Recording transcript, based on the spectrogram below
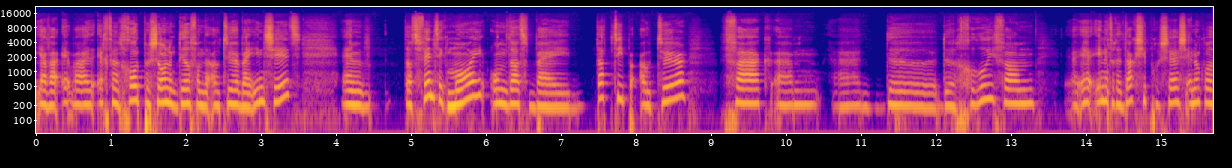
ja, waar, waar echt een groot persoonlijk deel van de auteur bij in zit. En dat vind ik mooi, omdat bij dat type auteur vaak um, uh, de, de groei van eh, in het redactieproces en ook wel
